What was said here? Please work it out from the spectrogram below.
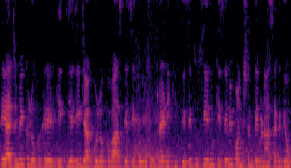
ਤੇ ਅੱਜ ਮੈਂ ਇੱਕ ਲੁੱਕ ਕ੍ਰੀਏਟ ਕੀਤੀ ਹੈ ਜੀ, ਜਾਗੋ ਲੁੱਕ ਵਾਸਤੇ ਅਸੀਂ ਦੋ ਸੂਟ ਰੈਡੀ ਕੀਤੇ ਸੀ। ਤੁਸੀਂ ਇਹਨੂੰ ਕਿਸੇ ਵੀ ਫੰਕਸ਼ਨ ਤੇ ਬਣਾ ਸਕਦੇ ਹੋ।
